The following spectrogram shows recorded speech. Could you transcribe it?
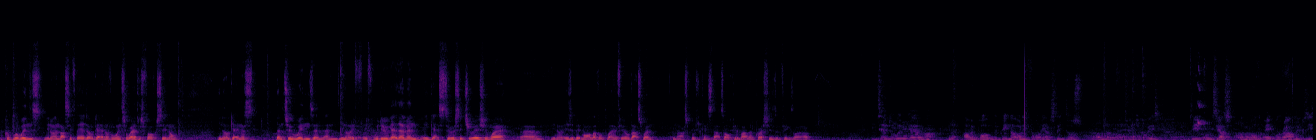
a couple of wins. You know, and that's if they don't get another win. So we're just focusing on, you know, getting us them two wins. And, and you know, if, if we do get them and it gets to a situation where um, you know it is a bit more level playing field, that's when you know I suppose we can start talking about them questions and things like that. In terms of Luke Gale, Matt, Yeah. how important would it be not only for what he actually does on the pitch, but his the influence he has on all the people around him because he's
